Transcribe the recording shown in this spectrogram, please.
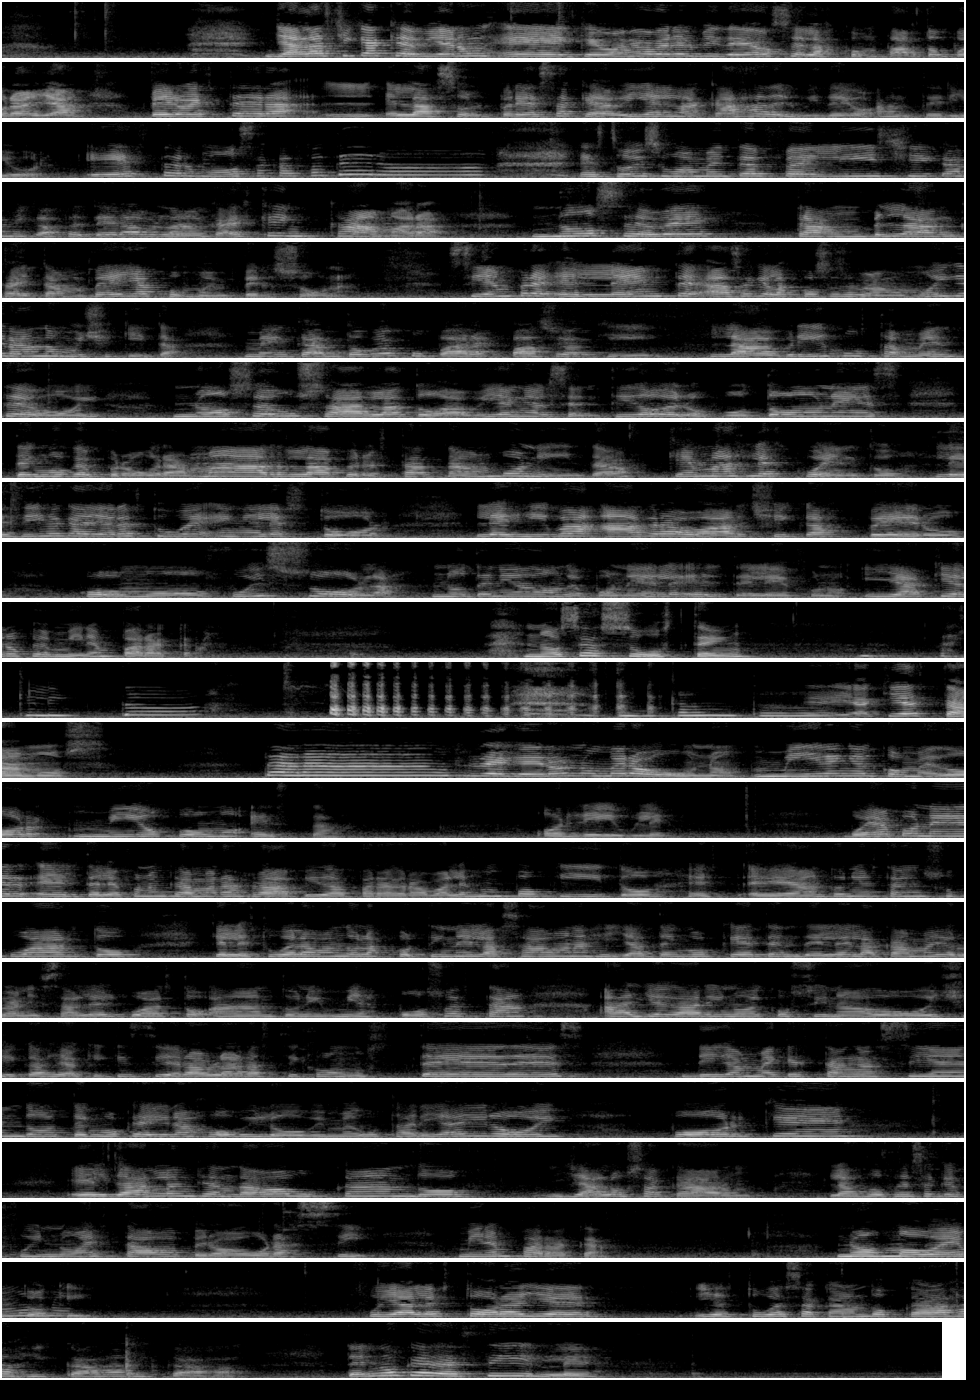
ya las chicas que vieron, eh, que van a ver el video, se las comparto por allá. Pero esta era la sorpresa que había en la caja del video anterior. Esta hermosa cafetera. Estoy sumamente feliz, chicas, mi cafetera blanca. Es que en cámara no se ve tan blanca y tan bella como en persona. Siempre el lente hace que las cosas se vean muy grandes o muy chiquitas. Me encantó que ocupara espacio aquí. La abrí justamente hoy no sé usarla todavía en el sentido de los botones, tengo que programarla, pero está tan bonita. ¿Qué más les cuento? Les dije que ayer estuve en el store, les iba a grabar chicas, pero como fui sola, no tenía donde ponerle el teléfono y ya quiero que miren para acá. No se asusten. Ay, qué linda. Me encanta. Aquí estamos. ¡Tarán! Reguero número uno. Miren el comedor mío cómo está. Horrible. Voy a poner el teléfono en cámara rápida para grabarles un poquito. Eh, Anthony está en su cuarto, que le estuve lavando las cortinas y las sábanas y ya tengo que tenderle la cama y organizarle el cuarto a Anthony. Mi esposo está al llegar y no he cocinado hoy, chicas, y aquí quisiera hablar así con ustedes díganme qué están haciendo. Tengo que ir a Hobby Lobby. Me gustaría ir hoy porque el Garland que andaba buscando ya lo sacaron. Las dos veces que fui no estaba, pero ahora sí. Miren para acá. Nos movemos aquí. Fui al store ayer y estuve sacando cajas y cajas y cajas. Tengo que decirle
